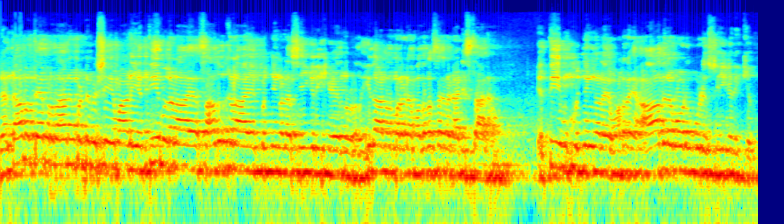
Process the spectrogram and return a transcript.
രണ്ടാമത്തെ പ്രധാനപ്പെട്ട വിഷയമാണ് യത്തീമുകളായ സാധുക്കളായ കുഞ്ഞുങ്ങളെ സ്വീകരിക്കുക എന്നുള്ളത്. ഇതാണ് നമ്മളുടെ മദ്രസകളുടെ അടിസ്ഥാനം. എത്തിയും കുഞ്ഞുങ്ങളെ വളരെ ആദരവോടുകൂടി സ്വീകരിക്കും.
